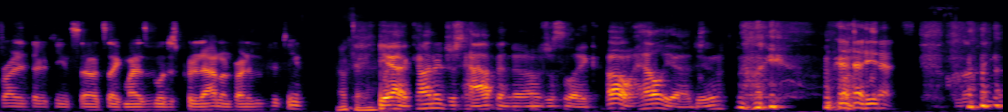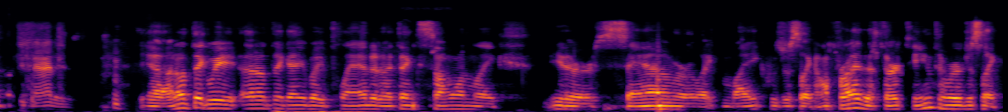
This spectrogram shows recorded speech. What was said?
Friday the thirteenth. So it's like might as well just put it out on Friday the thirteenth. Okay, Yeah, it kind of just happened, and I was just like, "Oh hell yeah, dude!" yeah. Nothing fucking matters. yeah, I don't think we, I don't think anybody planned it. I think someone like either Sam or like Mike was just like on Friday the thirteenth, and we were just like,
